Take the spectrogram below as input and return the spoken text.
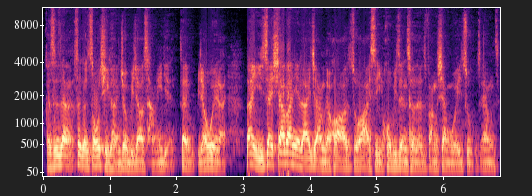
可是在这个周期可能就比较长一点，在比较未来。那以在下半年来讲的话，主要还是以货币政策的方向为主，这样子。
